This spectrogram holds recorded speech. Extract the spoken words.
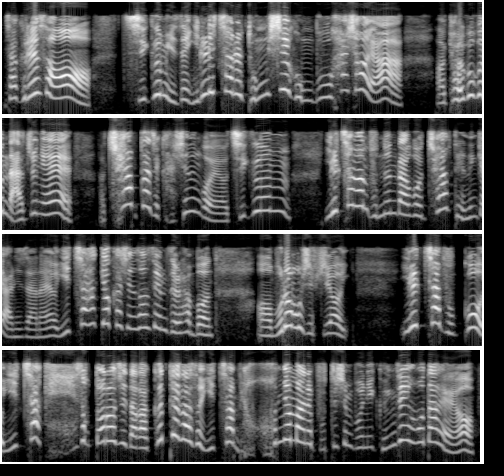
자, 그래서 지금 이제 1, 2차를 동시에 공부하셔야 어, 결국은 나중에 최합까지 가시는 거예요. 지금 1차만 붙는다고 최합 되는 게 아니잖아요. 2차 합격하신 선생님들 한번 어, 물어보십시오. 1차 붙고 2차 계속 떨어지다가 끝에 가서 2차 몇 년 만에 붙으신 분이 굉장히 호다해요.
